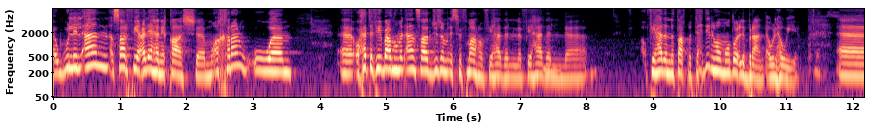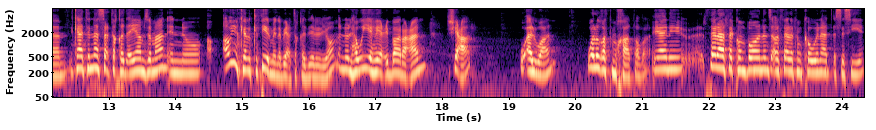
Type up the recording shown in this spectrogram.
واللي الان صار في عليها نقاش أه، مؤخرا و وحتى في بعضهم الآن صار جزء من استثمارهم في هذا ال في هذا ال في هذا النطاق بالتحديد هو موضوع البراند أو الهوية. آم، كانت الناس تعتقد أيام زمان إنه أو يمكن الكثير منا بيعتقد إلى اليوم إنه الهوية هي عبارة عن شعار وألوان ولغة مخاطبة يعني ثلاثة components أو ثلاث مكونات أساسية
